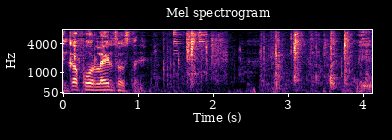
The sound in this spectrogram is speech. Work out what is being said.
ఇంకా ఫోర్ లైన్స్ వస్తాయి ఈ-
